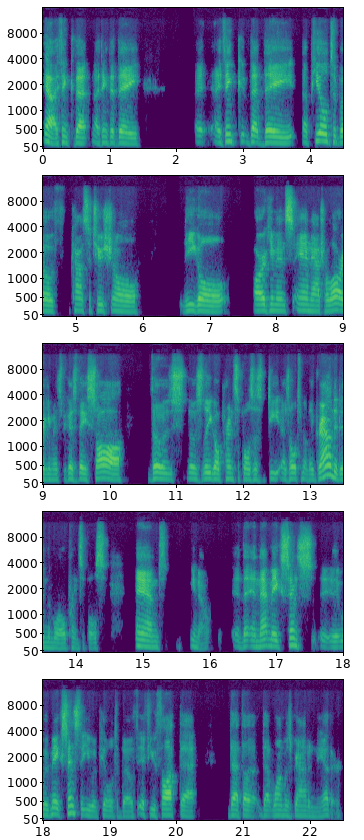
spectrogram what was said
yeah i think that i think that they I think that they appealed to both constitutional, legal arguments and natural arguments because they saw those those legal principles as de- as ultimately grounded in the moral principles, and you know, and, and that makes sense. It would make sense that you appeal to both if you thought that that the that one was grounded in the other.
